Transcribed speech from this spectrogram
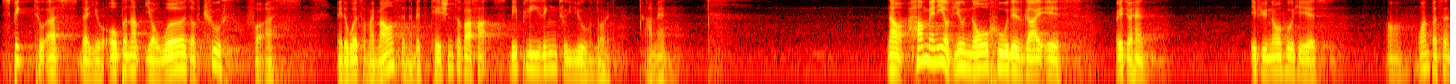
speak to us, that you open up your word of truth for us. May the words of my mouth and the meditations of our hearts be pleasing to you, Lord. Amen. Now, how many of you know who this guy is? Raise your hand. If you know who he is. Oh, one person.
